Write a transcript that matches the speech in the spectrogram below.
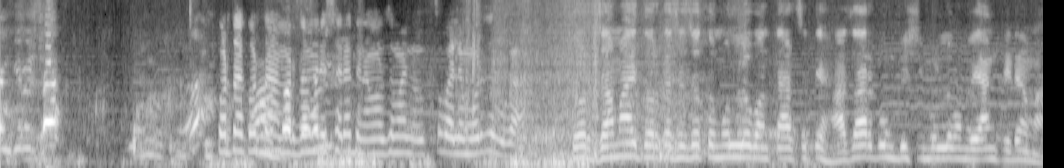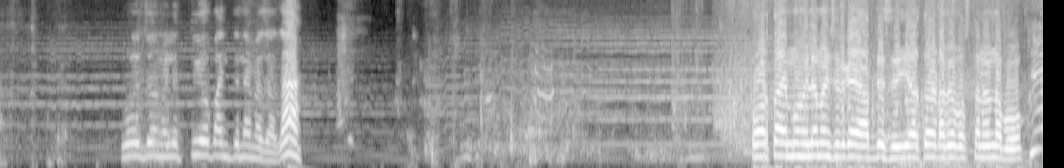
আঙ্গি বেশা কর্তা কর্তা আমার জমারে ছেড়ে দিন আমার জমাই চুবাইলে মরে যাব গা। তোর জামাই তোর কাছে যত মূল্যবান তার সাথে হাজার গুণ বেশি মূল্যবান ওই আংটিটা আমার। প্রয়োজন হলে তুইও পানিতে নেমে যা যা। কর্তায় মহিলা মানুষের গায়ে হাত দিয়েছে ইয়ার তো একটা ব্যবস্থা না নেব। কি?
